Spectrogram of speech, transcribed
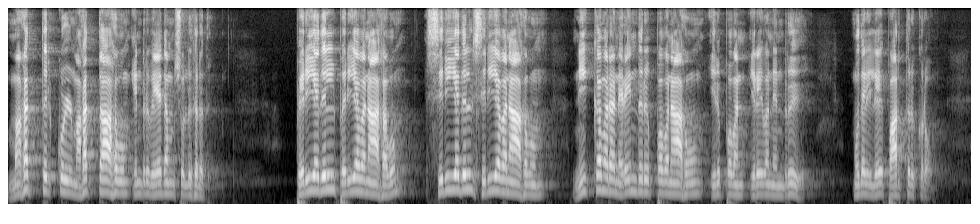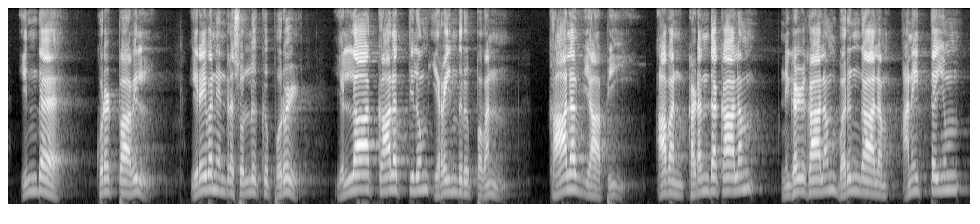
மகத்திற்குள் மகத்தாகவும் என்று வேதம் சொல்லுகிறது. பெரியதில் பெரியவனாகவும் சிறியதில் சிறியவனாகவும் நீக்கமர நிறைந்திருப்பவனாகவும் இருப்பவன் இறைவன் என்று முதலிலே பார்த்திருக்கிறோம். இந்த குரட்பாவில் இறைவன் என்ற சொல்லுக்கு பொருள் எல்லா காலத்திலும் இறைந்திருப்பவன். காலவியாபி. அவன் கடந்த காலம் நிகழ்காலம் வருங்காலம் அனைத்தையும்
